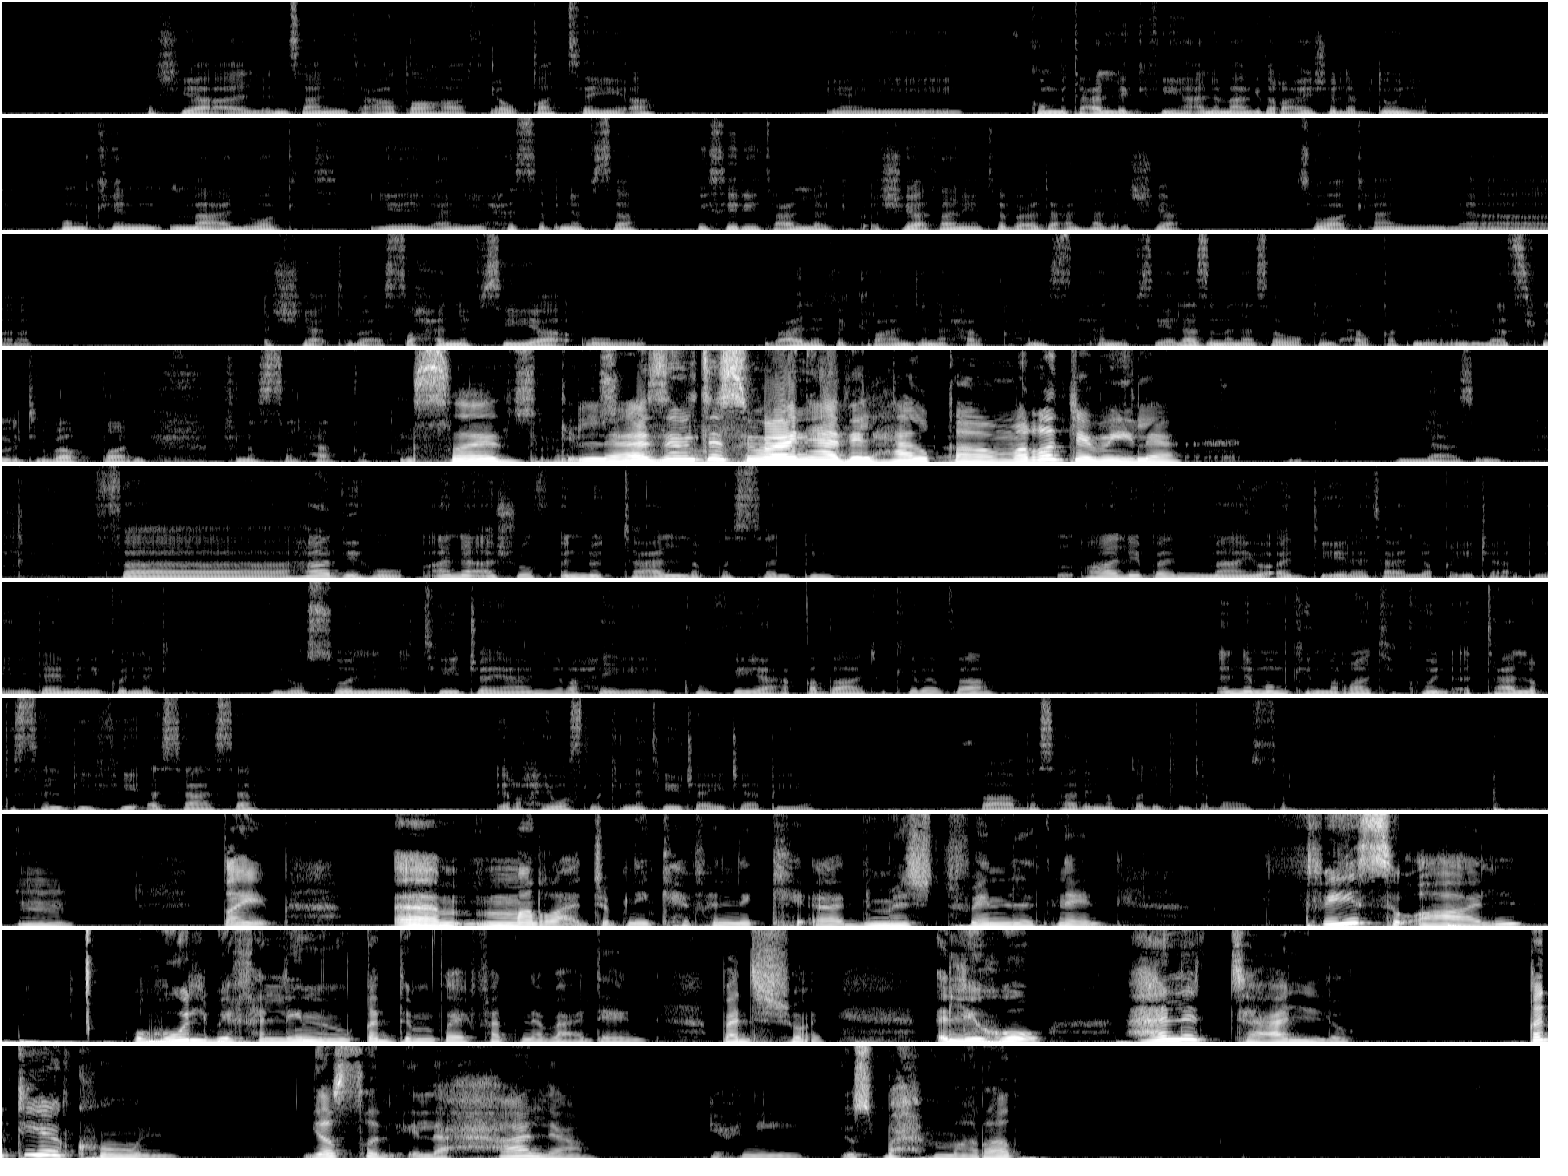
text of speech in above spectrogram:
أشياء الإنسان يتعاطاها في أوقات سيئة. يعني يكون متعلق فيها أنا ما أقدر أعيش إلا بدونها. ممكن مع الوقت يعني يحس بنفسه ويصير يتعلق بأشياء ثانية تبعد عن هذه الأشياء. سواء كان آه، أشياء تبع الصحة النفسية و... وعلى فكرة عندنا حلقة عن الصحة النفسية. لازم أنا أسوق لحلقتنا يعني لازم أجيبها في طاري في نص الحلقة. صدق. لازم تسمعون هذه الحلقة. مرة جميلة. لازم. فهذه هو. أنا أشوف أنه التعلق السلبي غالبا ما يؤدي إلى تعلق إيجابي. يعني دائما يقول لك الوصول للنتيجة يعني راح يكون في عقبات وكذا ف أنه ممكن مرات يكون التعلق السلبي في أساسه راح يوصلك لنتيجة إيجابية. فبس هذه النقطة اللي كنت أبغى أوصلها. طيب مرة عجبني كيف إنك آه، دمجت بين الاثنين. في سؤال وهو اللي بيخلينا نقدم ضيفتنا بعدين بعد شوي اللي هو هل التعلق قد يكون يصل إلى حالة يعني يصبح مرض؟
